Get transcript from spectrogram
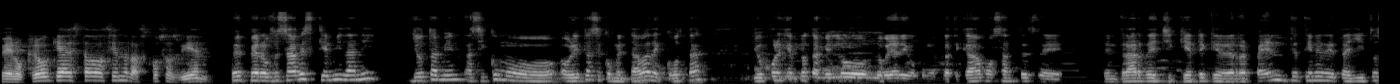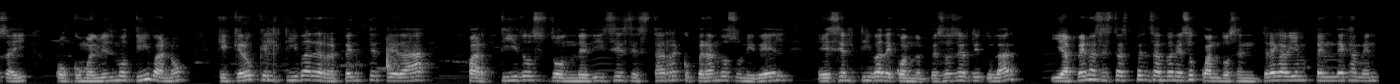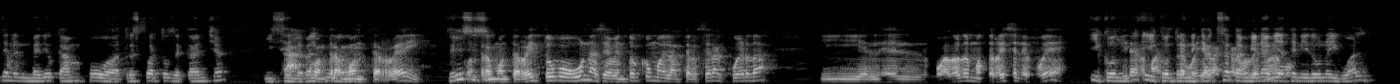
pero creo que ha estado haciendo las cosas bien. Pero ¿sabes qué, mi Dani? Yo también, así como ahorita se comentaba de Cota, yo por ejemplo también lo, lo veía, digo, como platicábamos antes de, entrar de chiquete, que de repente tiene detallitos ahí, o como el mismo Tiba, ¿no? Que creo que el Tiba de repente te da partidos donde dices está recuperando su nivel, es el Tiba de cuando empezó a ser titular, y apenas estás pensando en eso cuando se entrega bien pendejamente en el medio campo a tres cuartos de cancha y se ah, le va contra Monterrey. contra Monterrey tuvo una, se aventó como de la tercera cuerda y el, jugador de Monterrey se le fue. Y, con, y contra Necaxa también había tenido una igual.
